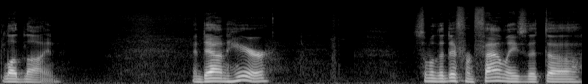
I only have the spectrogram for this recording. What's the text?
bloodline. And down here, some of the different families that uh,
